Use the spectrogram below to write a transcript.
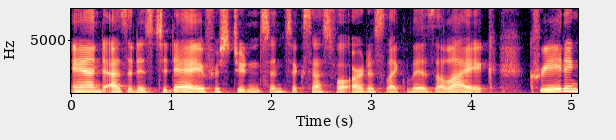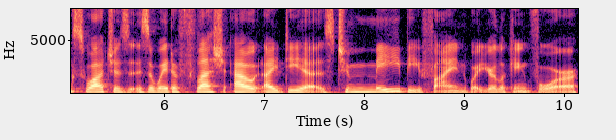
and as it is today for students and successful artists like Liz alike, creating swatches is a way to flesh out ideas, to maybe find what you're looking for,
